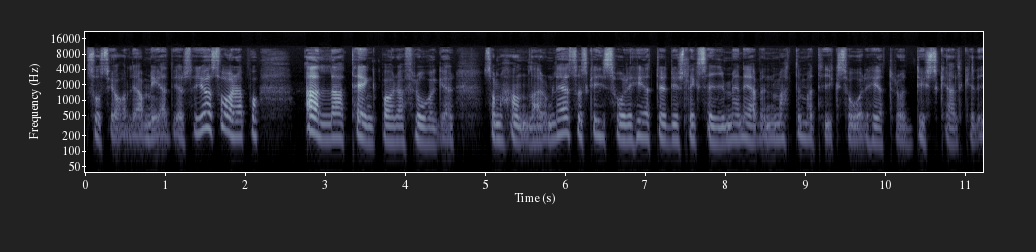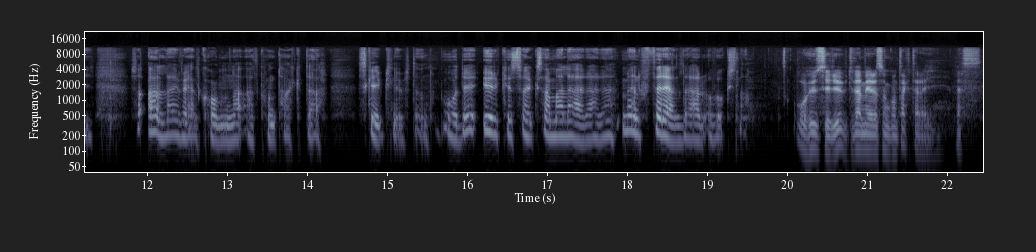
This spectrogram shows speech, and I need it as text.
sociala medier. Så jag svarar på alla tänkbara frågor som handlar om läs och skrivsvårigheter, dyslexi men även matematiksvårigheter och dyskalkyli. Så alla är välkomna att kontakta Skrivknuten. Både yrkesverksamma lärare men föräldrar och vuxna. Och hur ser det ut? Vem är det som kontaktar dig mest?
